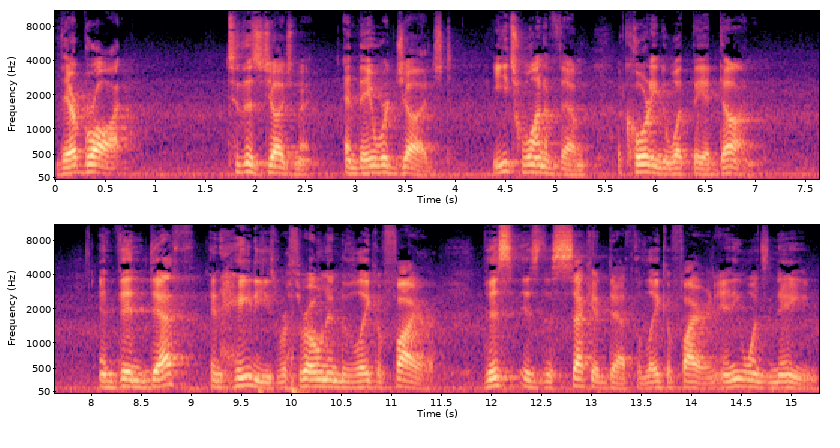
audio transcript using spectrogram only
They're brought to this judgment, and they were judged, each one of them, according to what they had done. And then death and Hades were thrown into the lake of fire. This is the second death, the lake of fire, in anyone's name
